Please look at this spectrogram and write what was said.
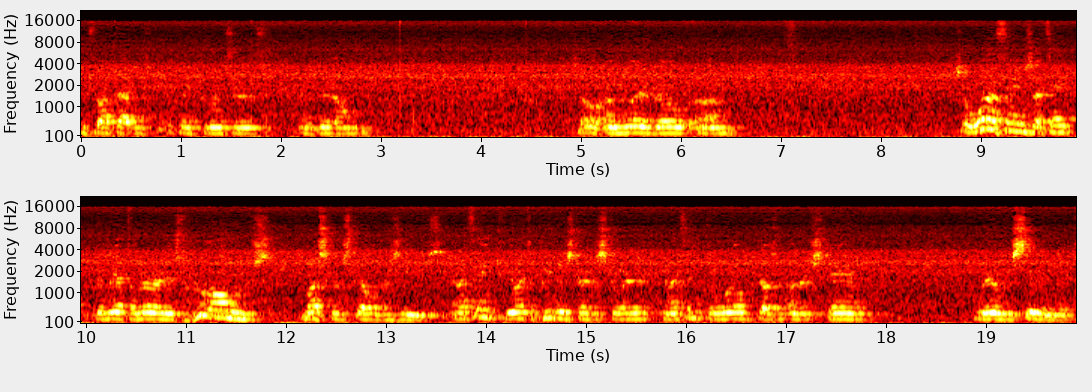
we thought that was a great coincidence and a good omen. So I'm going to go. Um, so one of the things I think that we have to learn is who owns musculoskeletal disease. And I think the orthopedists are distorted, and I think the world doesn't understand where we sit in this.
